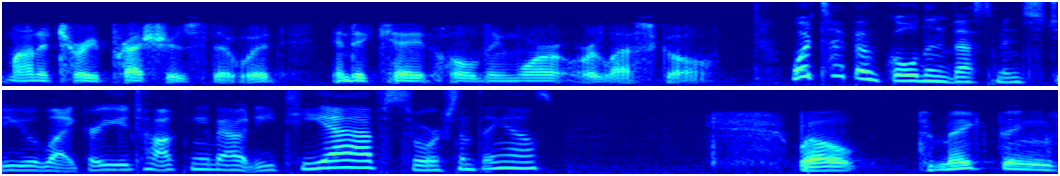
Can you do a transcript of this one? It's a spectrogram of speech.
monetary pressures that would indicate holding more or less gold. What type of gold investments do you like? Are you talking about ETFs or something else? Well, to make things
